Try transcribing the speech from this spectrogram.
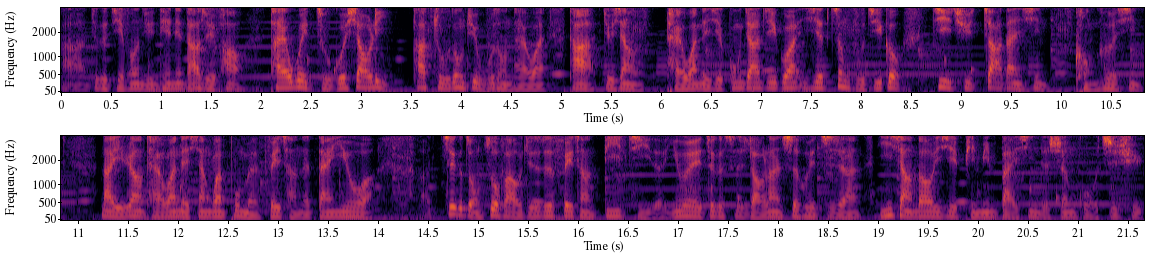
啊，这个解放军天天打水炮，他要为祖国效力，他主动去武统台湾，他就像。台湾的一些公家机关、一些政府机构寄去炸弹信、恐吓信，那也让台湾的相关部门非常的担忧啊！啊，这个种做法我觉得是非常低级的，因为这个是扰乱社会治安，影响到一些平民百姓的生活秩序。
